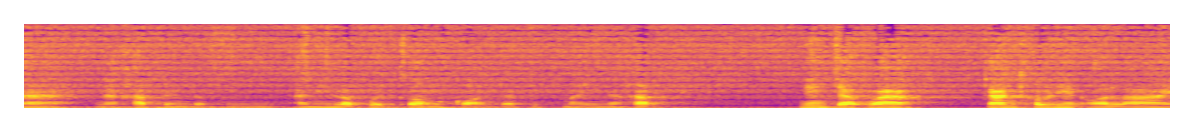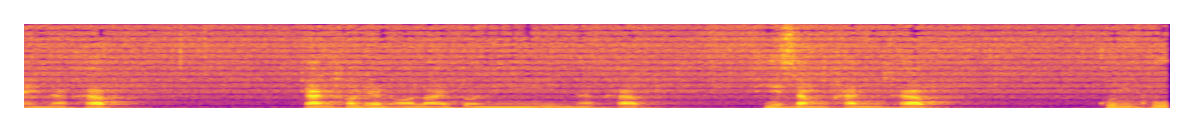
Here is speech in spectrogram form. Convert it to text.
อ่านะครับ เป็นแบบนี้อันนี้เราเปิดกล้องก่อนแต่ปิดไมค์นะครับ เนื่องจากว่าการเข้าเรียนออนไลน์นะครับ การเข้าเรียนออนไลน์ตัวนี้นะครับ ที่สำคัญครับ คุณครู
